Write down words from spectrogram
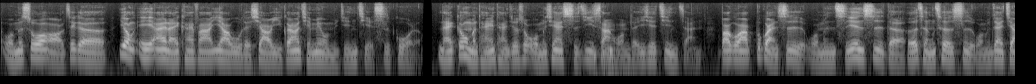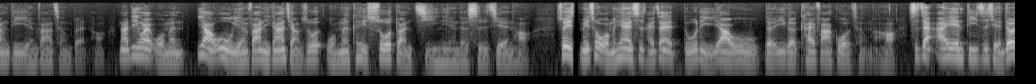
我们说哦，这个用 AI 来开发药物的效益，刚刚前面我们已经解释过了。来跟我们谈一谈，就是说我们现在实际上我们的一些进展，包括不管是我们实验室的合成测试，我们在降低研发成本哦。那另外我们药物研发，你刚刚讲说我们可以缩短几年的时间哈。所以没错，我们现在是还在独立药物的一个开发过程嘛哈，是在 IND 之前都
